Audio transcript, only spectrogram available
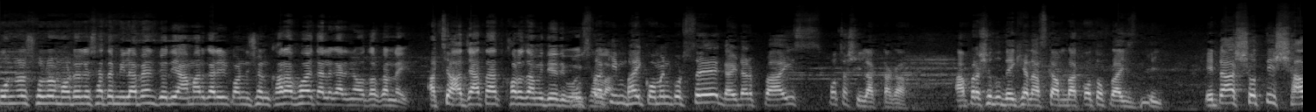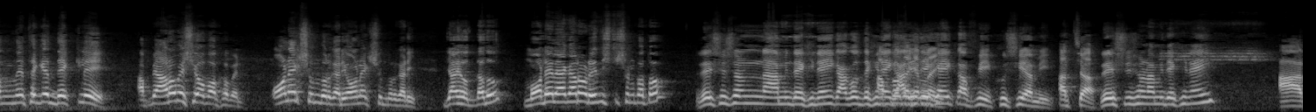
পনেরো ষোলোর মডেলের সাথে মিলাবেন। যদি আমার গাড়ির কন্ডিশন খারাপ হয় তাহলে গাড়ি নেওয়ার দরকার নাই। আচ্ছা। আর যাতায়াত খরচ আমি দিয়ে দিব মুস্তাকিম ভাই কমেন্ট করছে গাড়িটার প্রাইস পঁচাশি লাখ টাকা। আপনারা শুধু দেখেন আজকে আমরা কত প্রাইস দিই। এটা সত্যি সামনে থেকে দেখলে আপনি আরও বেশি অবাক হবেন। অনেক সুন্দর গাড়ি অনেক সুন্দর গাড়ি। যাই হোক দাদু মডেল এগারো রেজিস্ট্রেশন কত? রেজিস্ট্রেশন আমি দেখি নাই কাগজ দেখি নাই গাড়ি? দেখেই কাফি খুশি আমি। আচ্ছা। রেজিস্ট্রেশন আমি দেখি নাই আর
